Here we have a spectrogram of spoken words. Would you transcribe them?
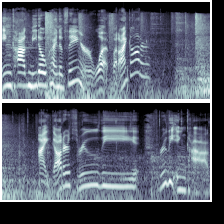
incognito kind of thing or what, but I got her. I got her through the through the incog.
